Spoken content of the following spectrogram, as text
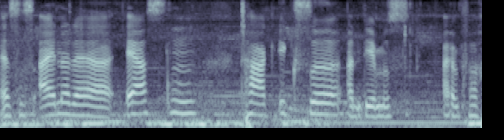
Es ist einer der ersten Tag X, an dem es einfach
